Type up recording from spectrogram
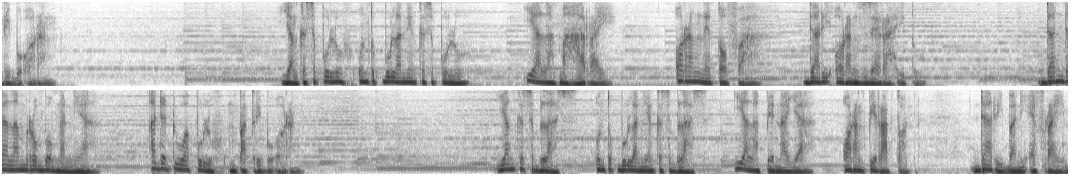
ribu orang. Yang kesepuluh untuk bulan yang kesepuluh ialah Maharai, orang Netofa dari orang Zerah itu. Dan dalam rombongannya ada 24 ribu orang. Yang ke-11 untuk bulan yang ke-11 ialah Benaya, orang Piraton, dari Bani Efraim.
